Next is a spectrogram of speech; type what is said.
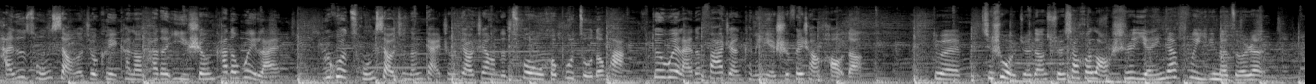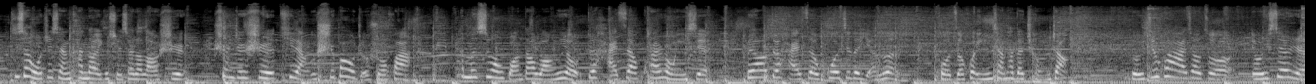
孩子从小呢就可以看到他的一生，他的未来。如果从小就能改正掉这样的错误和不足的话，对未来的发展肯定也是非常好的。对，其实我觉得学校和老师也应该负一定的责任。就像我之前看到一个学校的老师，甚至是替两个施暴者说话，他们希望广大网友对孩子要宽容一些，不要对孩子有过激的言论，否则会影响他的成长。有一句话叫做：有一些人，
